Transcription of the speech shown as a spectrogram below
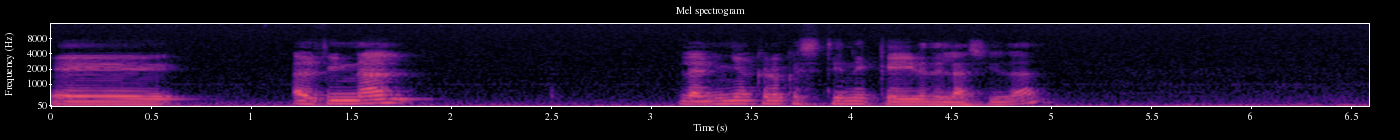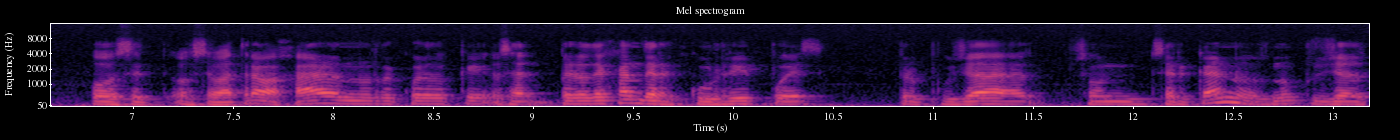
Eh, al final, la niña creo que se tiene que ir de la ciudad. O se, o se va a trabajar, no recuerdo qué. O sea, pero dejan de recurrir, pues. Pero pues ya son cercanos, ¿no? Pues ya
